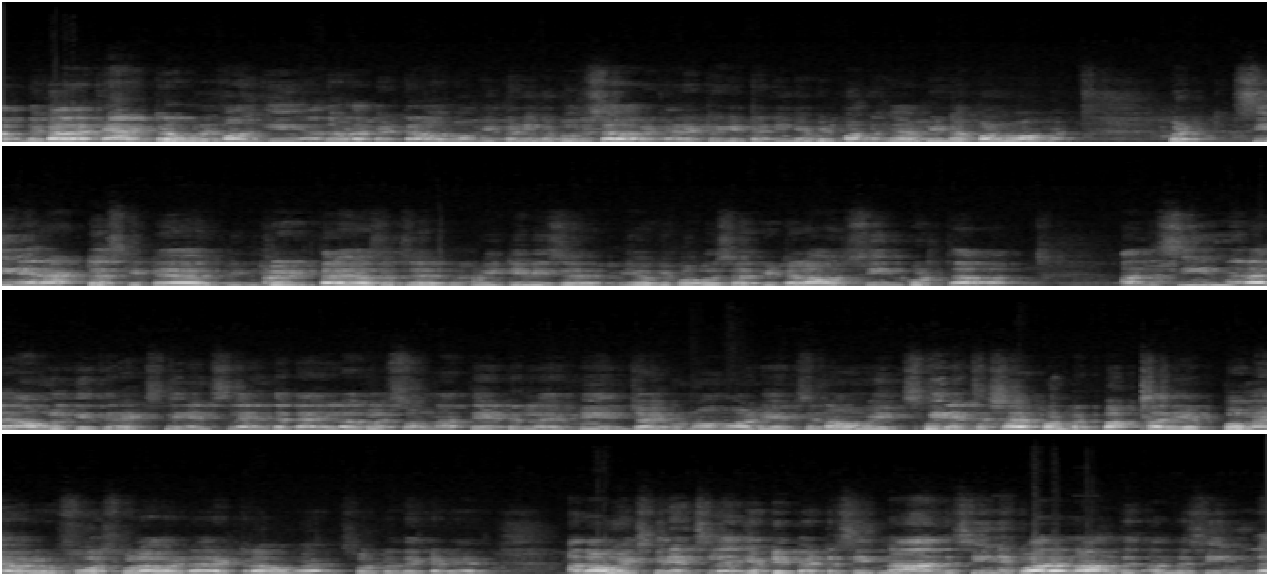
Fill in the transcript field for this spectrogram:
அந்த கதை கேரக்டரை உள்வாங்கி அதை விட பெட்டரா வருவாங்க. இப்போ நீங்கள் புதுசாக வர கேரக்டர் கிட்ட நீங்கள் இப்படி பண்ணுங்க அப்படின்னா பண்ணுவாங்க. பட் சீனியர் ஆக்டர்ஸ் கிட்ட இன்க்ளூடிங் தலைவாசர் sir VTV sir Yogi Babu sir கிட்டலாம் ஒரு சீன் கொடுத்தா அந்த சீன்ல அவங்களுக்கு இருக்கிற எக்ஸ்பீரியன்ஸ்ல எந்த டயலாக்ல சொன்னா தேட்டர்ல எப்படி என்ஜாய் பண்ணுவாங்க ஆடியன்ஸ்னு அவங்க எக்ஸ்பீரியன்ஸை ஷேர் பண்றது தான் அது எப்பவுமே ஒரு ஃபோர்ஸ்ஃபுல்லா ஒரு டேரக்டர் அவங்க சொல்றதே கிடையாது. அது அவங்க எக்ஸ்பீரியன்ஸ்ல எப்படி பெட்டர் சீன் நான் அந்த சீனுக்கு வரேன்னா அந்த அந்த சீன்ல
